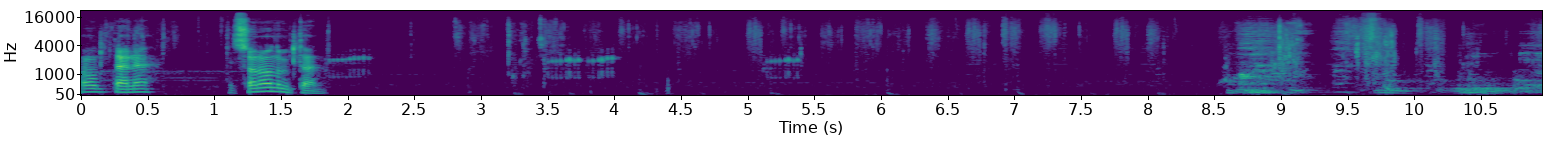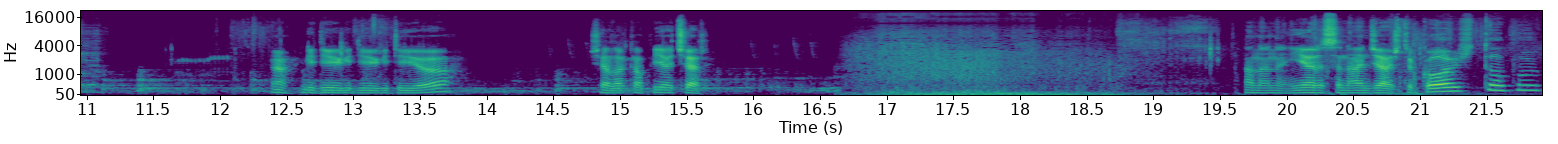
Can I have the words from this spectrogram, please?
Al bir tane. Sana oğlum bir tane. Heh, gidiyor gidiyor gidiyor. İnşallah kapıyı açar. Ananın yarısını anca açtı. Koş topuk.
